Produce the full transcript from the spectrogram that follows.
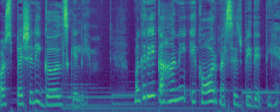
और स्पेशली गर्ल्स के लिए। मगर ये कहानी एक और मैसेज भी देती है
